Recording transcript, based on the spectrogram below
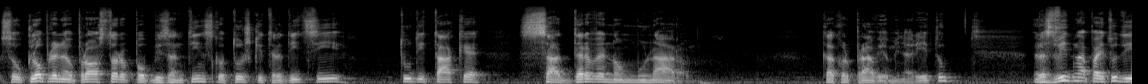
so vklopljene v prostor po bizantinsko-turški tradiciji, tudi take sa drvenom munarom, kakor pravijo minaretu. Razvidna pa je tudi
